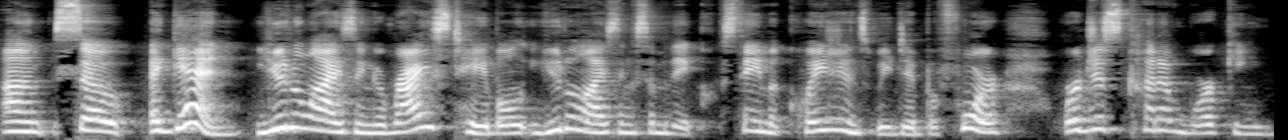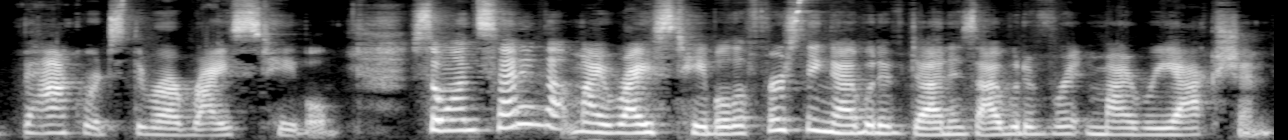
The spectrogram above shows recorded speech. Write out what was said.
Um, so again, utilizing a RICE table, utilizing some of the same equations we did before, we're just kind of working backwards through our RICE table. So on setting up my RICE table, the first thing I would have done is I would have written my reaction.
